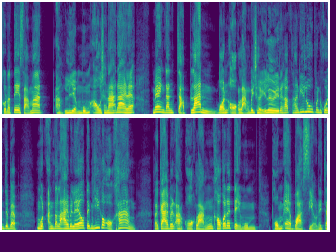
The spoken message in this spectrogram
โกนาเต้สามารถอะเหลี่ยมมุมเอาชนะได้แล้ว แม่งดันจับลั่นบอลออกหลังไปเฉยเลยนะครับทั้งที่ลูกมันควรจะแบบหมดอันตรายไปแล้ว เต็มที่ก็ออกข้างแต่กลายเป็นอะออกหลังเขาก็ได้เตะมุม ผมแอบหวาดเสียวในใจ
